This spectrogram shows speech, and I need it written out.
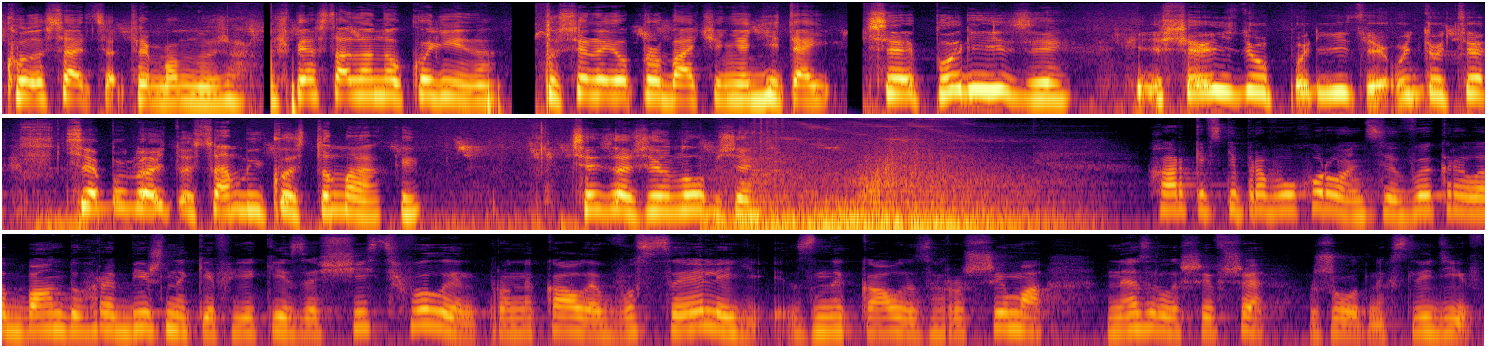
коло серця тримав ножа. Щоб я стала на коліна, просила його пробачення дітей. Це порізи. І ще йду. Ось до це, це було до самої костомахи. Це зажило вже. Харківські правоохоронці викрили банду грабіжників, які за 6 хвилин проникали в оселі й зникали з грошима, не залишивши жодних слідів.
